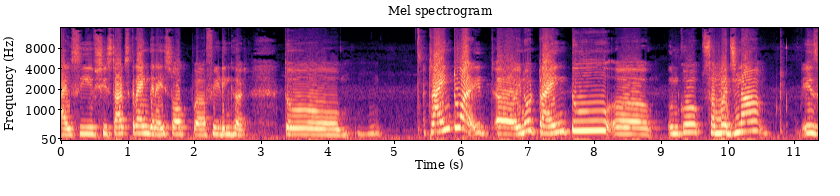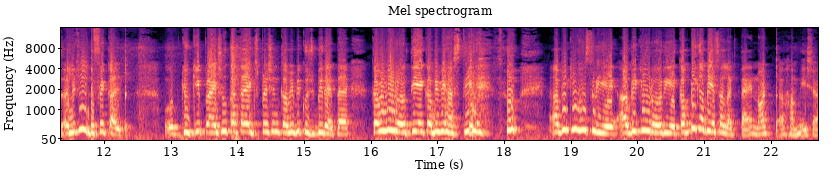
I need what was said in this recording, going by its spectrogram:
I see she start crying then I stop feeding her तो trying to you know trying to उनको समझना इज़ अ लिटिल डिफ़िकल्ट क्योंकि प्राइशु का एक्सप्रेशन कभी भी कुछ भी रहता है. कभी भी रोती है, कभी भी हंसती है. अभी क्यों हंस रही है? अभी क्यों रो रही है? कभी कभी ऐसा लगता है नॉट हमेशा.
